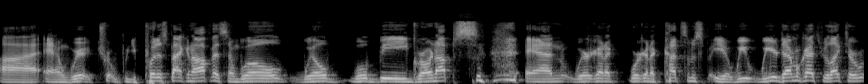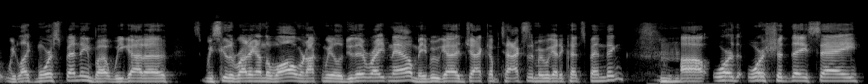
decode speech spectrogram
Uh, and we're tr- you put us back in office, and we'll we'll we'll be grown ups, and we're gonna we're gonna cut some. Sp- you know, we we are Democrats. We like to we like more spending, but we gotta we see the writing on the wall. We're not gonna be able to do that right now. Maybe we gotta jack up taxes. Maybe we gotta cut spending. Mhm. Uh, or or should they say?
